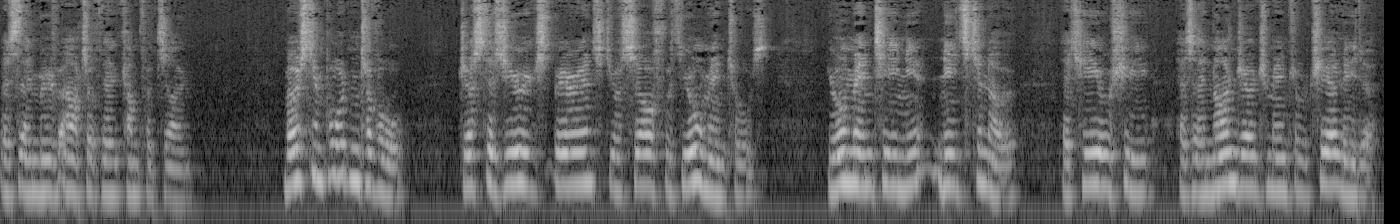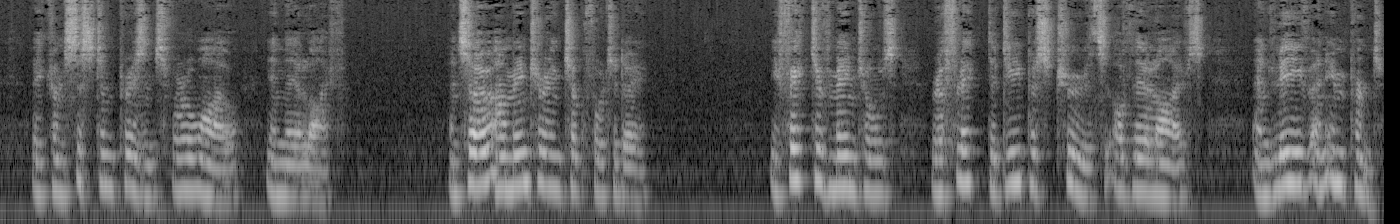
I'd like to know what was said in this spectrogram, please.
as they move out of their comfort zone. Most important of all, just as you experienced yourself with your mentors, your mentee ne- needs to know that he or she has a non judgmental cheerleader, a consistent presence for a while in their life. And so, our mentoring tip for today. Effective mentors reflect the deepest truths of their lives and leave an imprint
